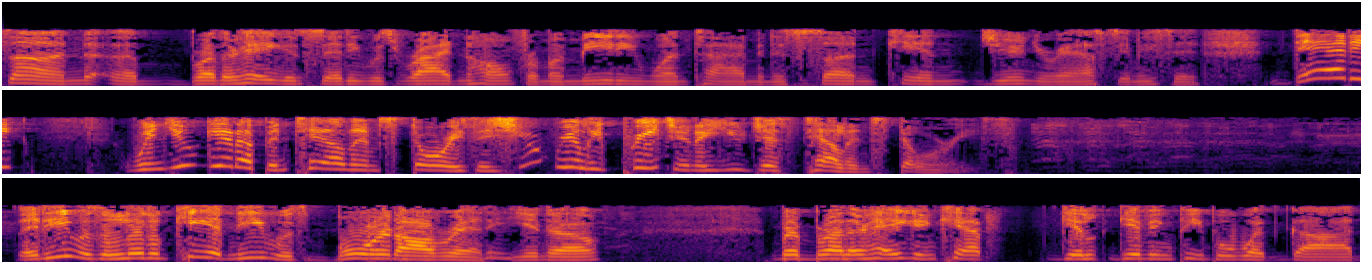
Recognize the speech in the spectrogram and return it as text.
son, uh, Brother Hagin said he was riding home from a meeting one time, and his son Ken Jr. asked him. He said, "Daddy, when you get up and tell them stories, is you really preaching, or you just telling stories?" And he was a little kid, and he was bored already, you know. But Brother Hagin kept gi- giving people what God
